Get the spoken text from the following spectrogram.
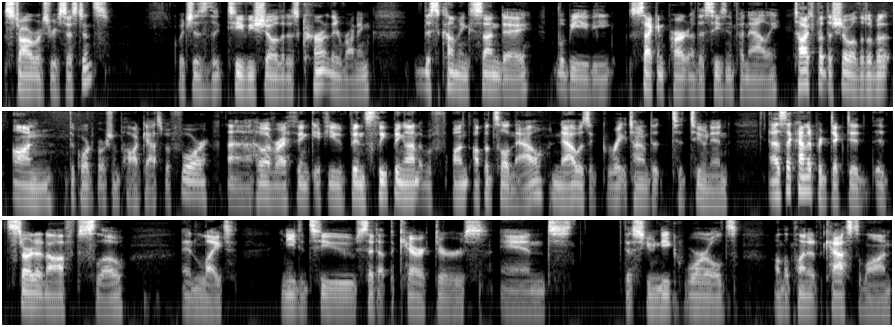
Star Wars Resistance, which is the TV show that is currently running this coming Sunday will be the second part of the season finale. Talked about the show a little bit on the Quarter Portion podcast before. Uh, however, I think if you've been sleeping on it on, up until now, now is a great time to, to tune in. As I kind of predicted, it started off slow and light. You needed to set up the characters and this unique world on the planet of Castilon,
